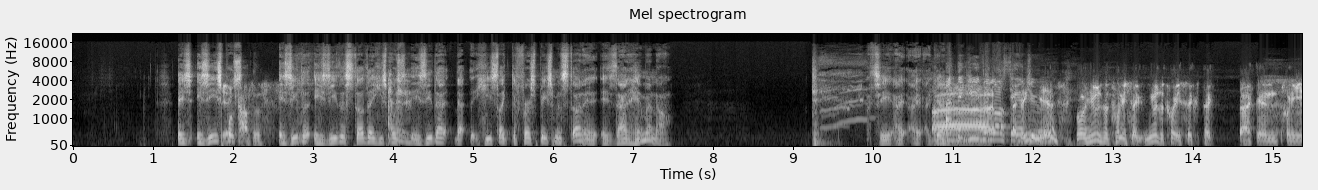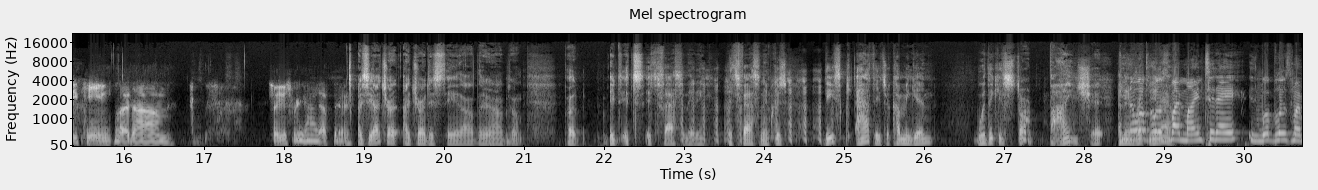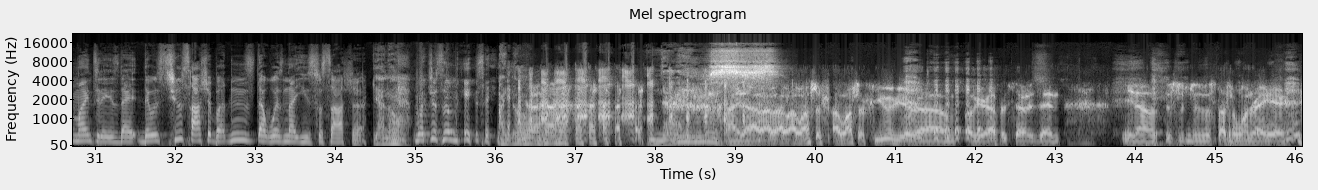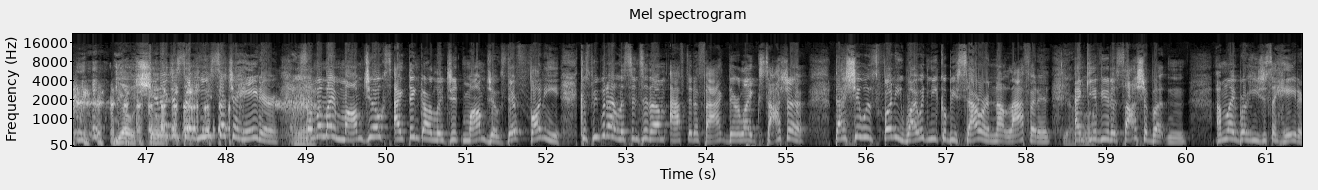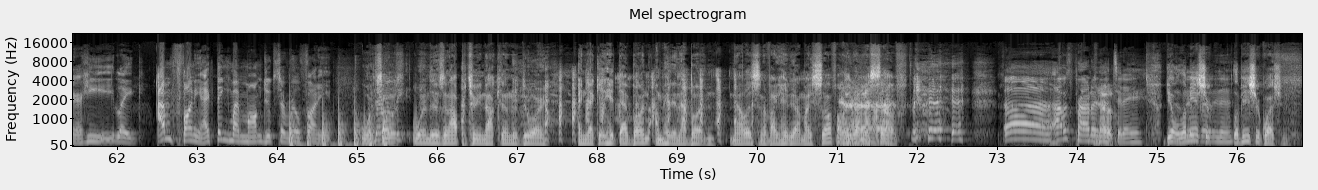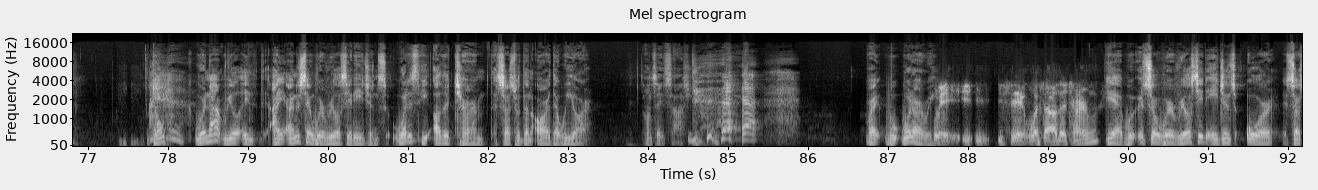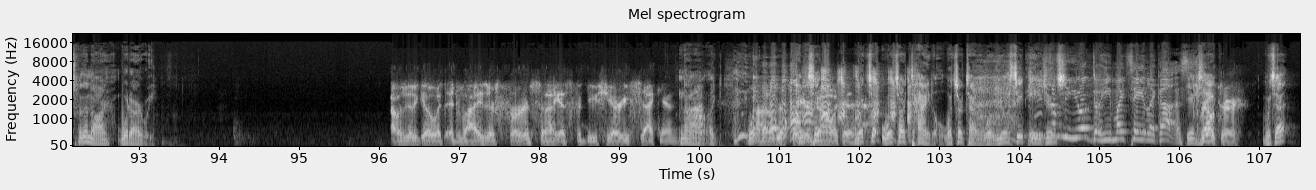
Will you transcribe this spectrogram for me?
is is he supposed? Casas. is he the is he the stud that he's supposed? To, is he that that he's like the first baseman stud? Is that him or no? See, I I, again, I think you even lost I think he Andrew. is. Well, he was the 26. He was a 26 pick back in 2018, but um, so he was pretty high up there. I see. I try. I try to stay out there, but it, it's it's fascinating. it's fascinating because these athletes are coming in where they can start buying shit and You know what blows my mind today? What blows my mind today is that there was two Sasha buttons that was not used for Sasha. yeah, I know. Which is amazing. I know. nice. I know. I, I, I watched a, I watched a few of your um, of your episodes, and you know, this is, this is a special one right here. Yo, so Can I just say he's such a hater? Some of my mom jokes I think are legit mom jokes. They're funny because people that listen to them after the fact, they're like, Sasha, that shit was funny. Why would Nico be sour and not laugh at it Yeah, and give you the Sasha button? I'm like, bro, he's just a hater. He like, I'm funny. I think my mom jokes are real funny. when, someone's, really- when there's an opportunity knocking on the door and I can hit that button, I'm hitting that button. Now listen, if I hit it on myself, I'll hit it on myself. Uh, I was proud of Yep. that today. Yo, let me ask you. Let me ask you a question. Don't we're not real. I understand we're real estate agents. What is the other term that starts with an R that we are? Don't say Sasha. right? Wh- What are we? Wait, you, you- you see, what's the other term? Yeah. So we're real estate agents, or it starts with an R. What are we? I was gonna go with advisor first, and I guess fiduciary second. No, Uh, like I don't know if that's where you're going with it. what's our, what's our title? What's our title? We're real estate He's agents. from New York, though. He might say it like us. Exactly. Realtor. What's that?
